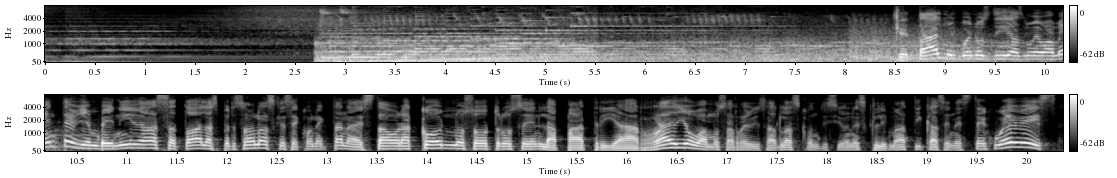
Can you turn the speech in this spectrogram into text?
¿Qué tal? Muy buenos días nuevamente. Bienvenidas a todas las personas que se conectan a esta hora con nosotros en La Patria Radio. Vamos a revisar las condiciones climáticas en este jueves.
